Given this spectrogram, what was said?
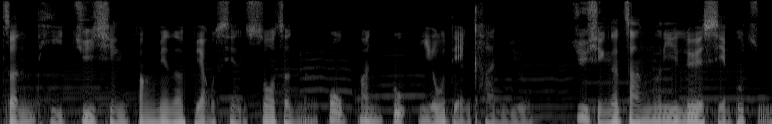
整体剧情方面的表现，说真的，后半部有点堪忧，剧情的张力略显不足。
